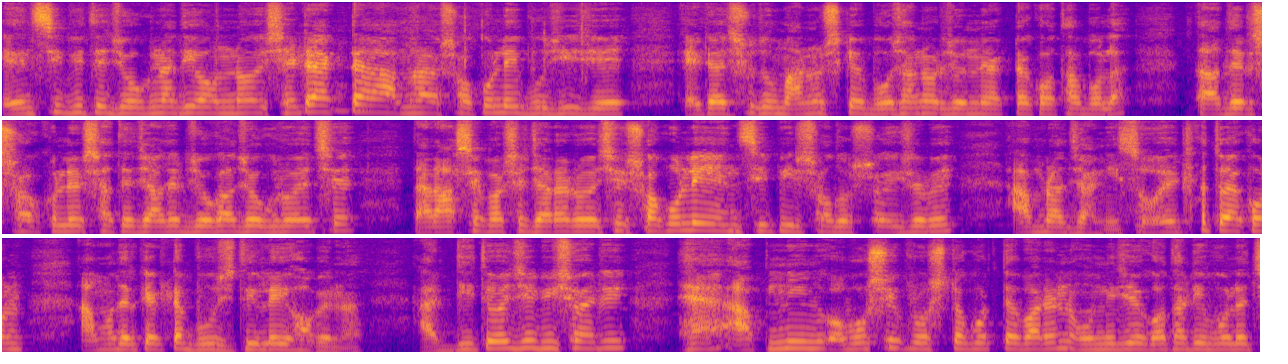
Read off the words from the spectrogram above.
এনসিপিতে যোগ না দিয়ে অন্য, সেটা একটা আমরা সকলেই বুঝি যে এটা শুধু মানুষকে বোঝানোর জন্য একটা কথা বলা। তাদের সকলের সাথে যাদের যোগাযোগ রয়েছে, তার আশেপাশে যারা রয়েছে, সকলেই এনসিপির সদস্য হিসেবে আমরা জানি। সো এটা তো এখন আমাদেরকে একটা বুঝ দিলেই হবে না। আর দ্বিতীয় যে বিষয়টি হ্যাঁ আপনি অবশ্যই প্রশ্ন করতে পারেন। উনি যে কথাটি বলেছেন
